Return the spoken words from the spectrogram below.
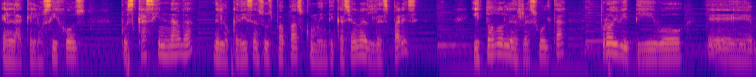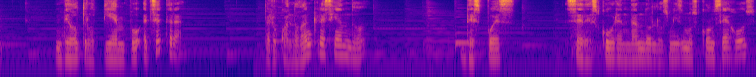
en la que los hijos, pues casi nada de lo que dicen sus papás como indicaciones les parece. Y todo les resulta prohibitivo, eh, de otro tiempo, etc. Pero cuando van creciendo, después se descubren dando los mismos consejos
